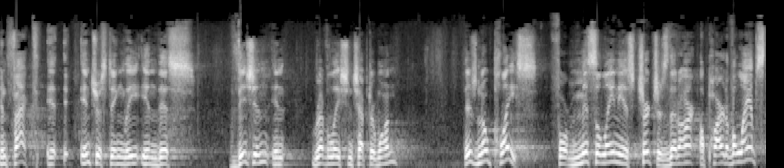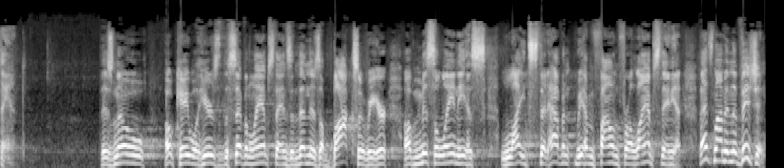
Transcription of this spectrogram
In fact, it, interestingly, in this vision in Revelation chapter 1, there's no place for miscellaneous churches that aren't a part of a lampstand. There's no, okay, well, here's the seven lampstands, and then there's a box over here of miscellaneous lights that haven't, we haven't found for a lampstand yet. That's not in the vision.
